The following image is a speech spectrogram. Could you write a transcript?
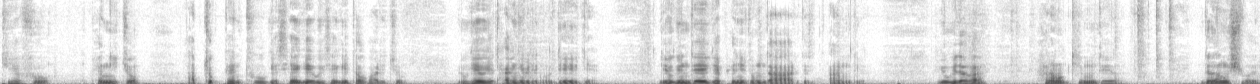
DF 펜 있죠? 앞쪽 펜 두 개, 세 개, 여기 세 개 있다고 말했죠? 요게 여기 다 연결된 거, 네 개. 여긴 네개 펜이 돈다, 이렇게 안 하면 돼요. 여기다가 하나만 끼면 돼요. 너무 쉬워요.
